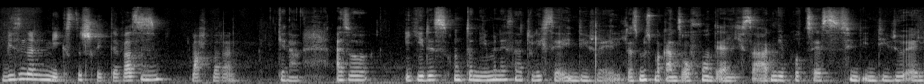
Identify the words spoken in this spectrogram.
Wie sind dann die nächsten Schritte? Was mhm. macht man dann? Genau. Also jedes Unternehmen ist natürlich sehr individuell. Das muss man ganz offen und ehrlich sagen. Die Prozesse sind individuell.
